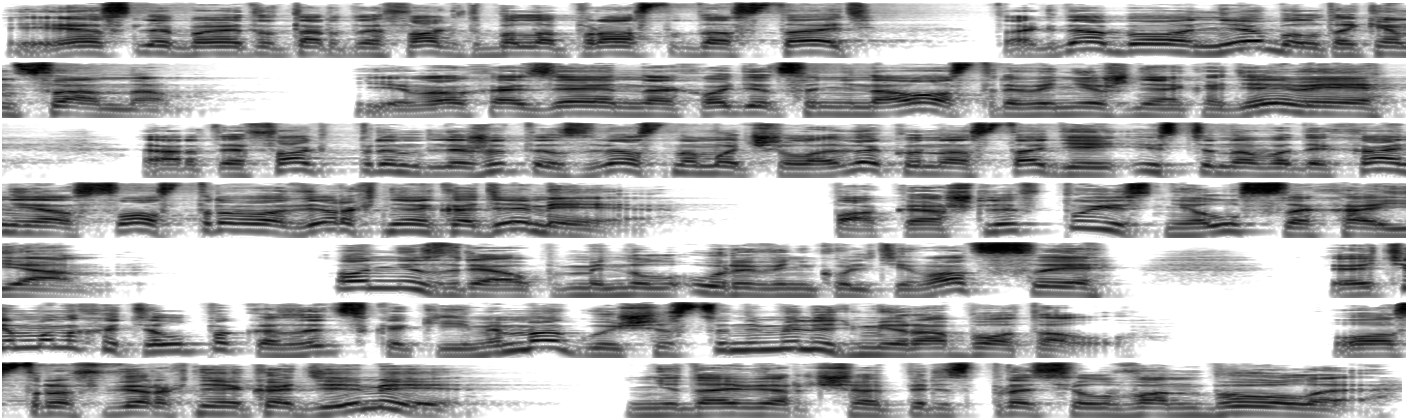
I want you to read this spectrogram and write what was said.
«Если бы этот артефакт было просто достать, тогда бы он не был таким ценным. Его хозяин находится не на острове Нижней Академии, Артефакт принадлежит известному человеку на стадии истинного дыхания с острова Верхней Академии», — покашлив пояснил Сахаян. Он не зря упомянул уровень культивации. Этим он хотел показать, с какими могущественными людьми работал. «Остров Верхней Академии?» – недоверчиво переспросил Ван Буэлэ.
